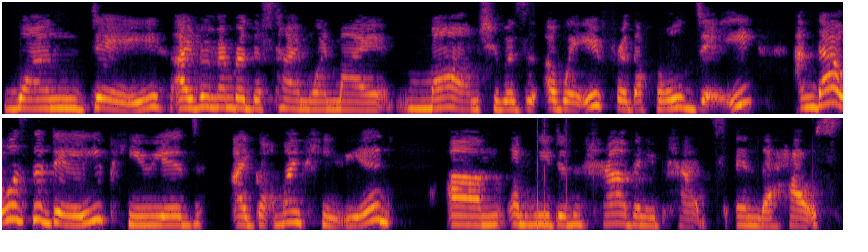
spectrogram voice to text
one day, I remember this time when my mom, she was away for the whole day. And that was the day, period, I got my period. Um, and we didn't have any pets in the house.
